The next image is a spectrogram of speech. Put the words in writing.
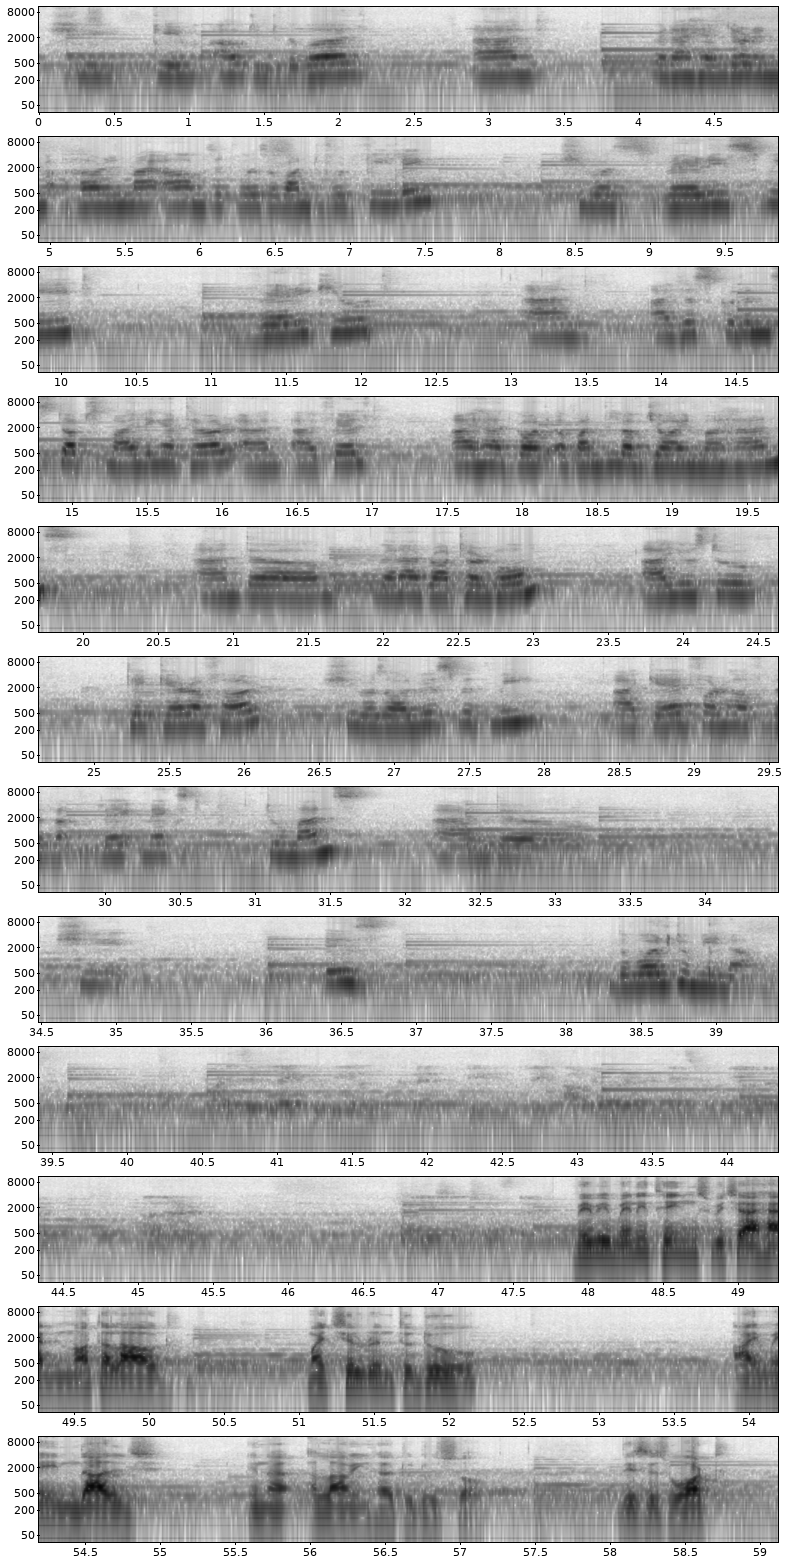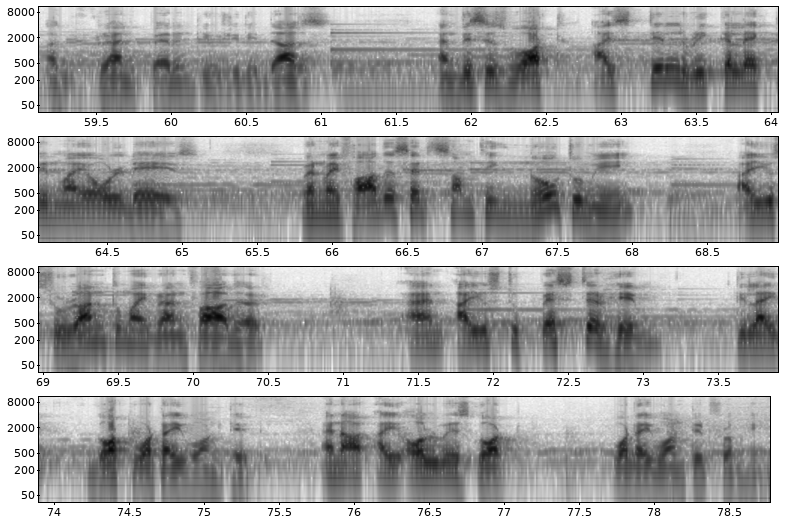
she came out into the world, and when I held her in, her in my arms, it was a wonderful feeling. She was very sweet, very cute, and I just couldn't stop smiling at her, and I felt I had got a bundle of joy in my hands. And uh, when I brought her home, I used to take care of her. She was always with me. I cared for her for the next two months, and uh, she is the world to me now. What is it like to be a grandparent? Like how different it is from the other other relationships that Maybe many things which I had not allowed my children to do, I may indulge in uh, allowing her to do so. This is what a grandparent usually does And this is what I still recollect in my old days. When my father said something no to me, I used to run to my grandfather and I used to pester him till I got what I wanted. And I, I always got what I wanted from him.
